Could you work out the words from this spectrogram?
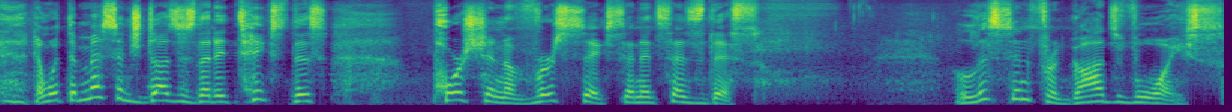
And what the message does is that it takes this portion of verse 6 and it says this Listen for God's voice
